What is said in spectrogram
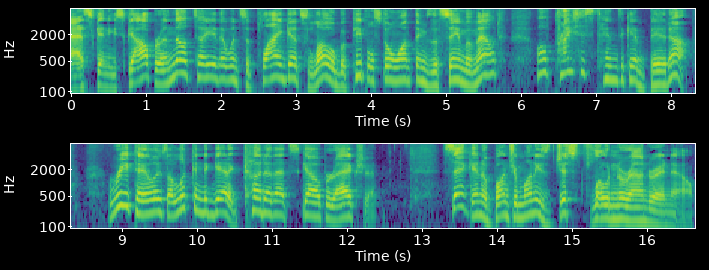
Ask any scalper and they'll tell you that when supply gets low but people still want things the same amount, well prices tend to get bid up. Retailers are looking to get a cut of that scalper action. Second, a bunch of money's just floating around right now.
